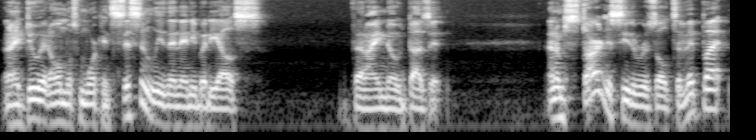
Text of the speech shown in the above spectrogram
And I do it almost more consistently than anybody else that I know does it. And I'm starting to see the results of it, but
